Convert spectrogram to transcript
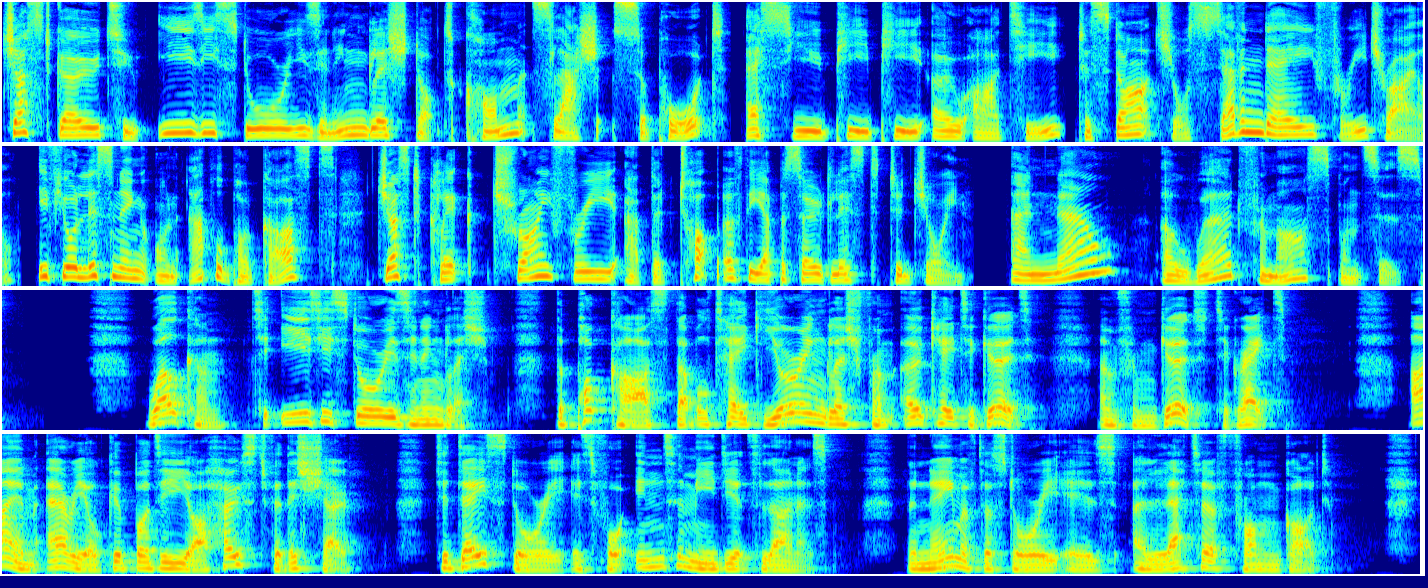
Just go to easystoriesinenglish.com slash support, S-U-P-P-O-R-T, to start your seven-day free trial. If you're listening on Apple Podcasts, just click Try Free at the top of the episode list to join. And now, a word from our sponsors. Welcome to Easy Stories in English, the podcast that will take your English from okay to good and from good to great. I am Ariel Goodbody, your host for this show. Today's story is for intermediate learners. The name of the story is A Letter from God.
